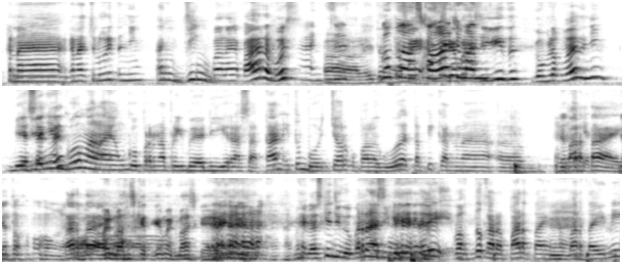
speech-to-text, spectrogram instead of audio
kena kena celurit anjing Anjing. palanya parah bos Anjir. Oh, itu gue pulang sekolah cuman gitu goblok banget anjing biasanya gue malah yang gue pernah pribadi rasakan itu bocor kepala gue tapi karena Jatuh. partai jatuh oh. Partai. Oh, main basket, gue main basket. main basket juga pernah sih kayaknya tapi waktu karena partai nah Hmm. partai ini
